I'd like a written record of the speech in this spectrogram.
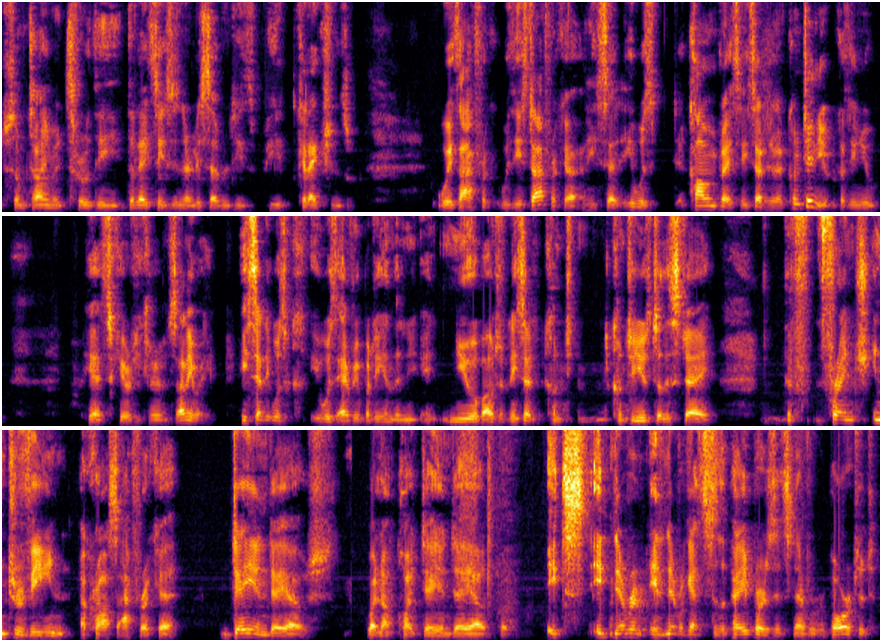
sometime through the, the late sixties and early seventies, he had connections with Africa, with East Africa, and he said it was commonplace. He said it had continued because he knew he had security clearance. Anyway, he said it was it was everybody in the knew about it, and he said it continues to this day. The F- French intervene across Africa day in day out. Well, not quite day in day out, but it's it never it never gets to the papers. It's never reported.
